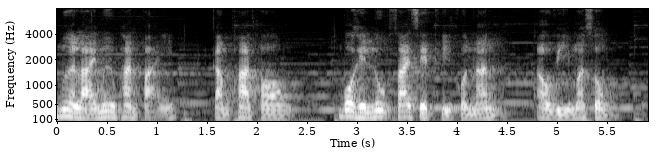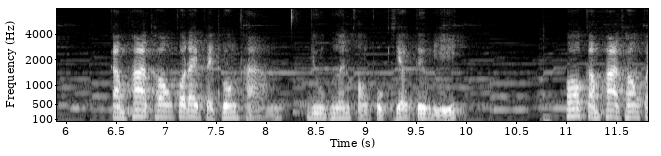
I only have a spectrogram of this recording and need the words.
เมื่อหลายมือผ่านไปกำผ้าทองโบเห็นลูกชายเศรษฐีคนนั้น เอาวีมาส่งกำผ้าทองก็ได้ไปทวงถามอยู่เฮือนของผู้เกี่ยวตื้มอีกพ่อกำผ้าทองไป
